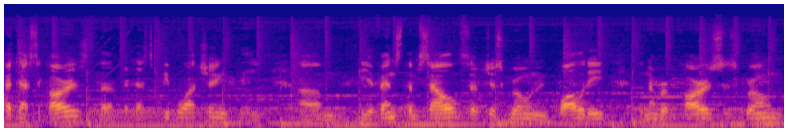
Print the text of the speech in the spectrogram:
fantastic cars, the fantastic people watching, the um, the events themselves have just grown in quality. The number of cars has grown.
